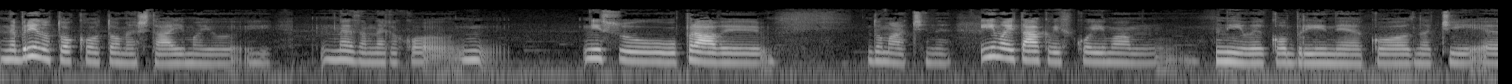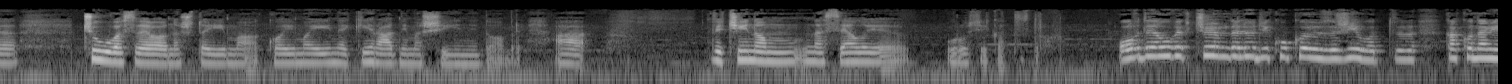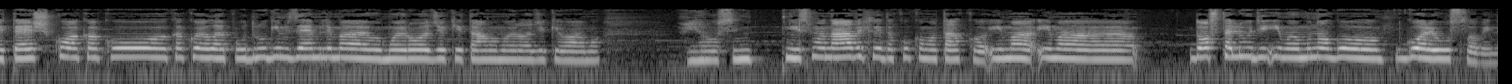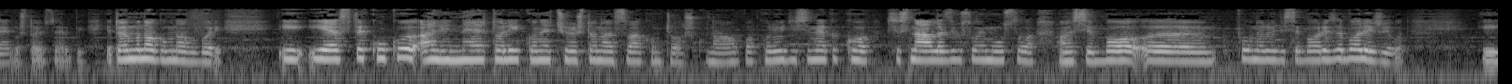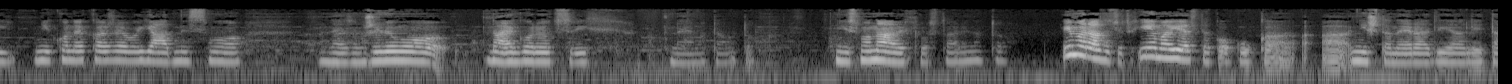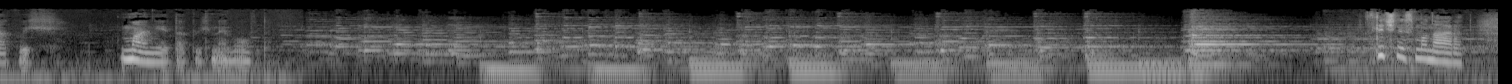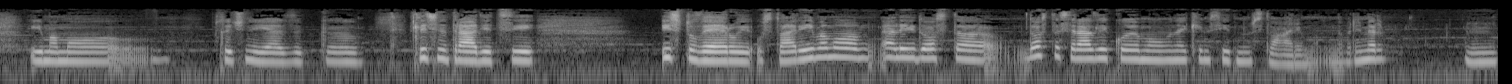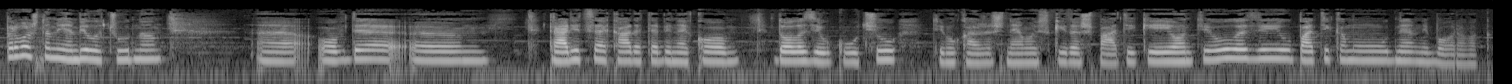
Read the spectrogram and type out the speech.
Ne brinu toliko o tome šta imaju i ne znam, nekako nisu pravi domaćine. Ima i takvih koji ima nive, ko brine, ko znači e, čuva sve ono što ima, ko ima i neki radni mašini dobre. A većinom na selu je u Rusiji katastrofa. Ovde uvek čujem da ljudi kukaju za život, kako nam je teško, a kako, kako je lepo u drugim zemljama, evo moj rođak je tamo, moj rođak je vamo. I Rusi nismo navikli da kukamo tako. Ima, ima dosta ljudi imaju mnogo gore uslovi nego što je u Srbiji. I to je mnogo, mnogo gori. I jeste kukuju, ali ne toliko, ne čuješ to na svakom čošku. Naopako, ljudi se nekako se snalazi u svojim uslova. On se bo, e, puno ljudi se bori za bolji život. I niko ne kaže, evo, jadni smo, ne znam, živimo najgore od svih. Nema tamo toga. Nismo navikli u stvari na to. Ima različitih, ima jeste ko kuka, a, a ništa ne radi, ali takvih, manje je takvih nego ovde. Slični smo narod. Imamo slični jezik, slične tradicije, istu veru u stvari imamo, ali dosta, dosta se razlikujemo u nekim sitnim stvarima. Naprimjer, prvo što mi je bilo čudno uh, ovde um, tradicija je kada tebi neko dolazi u kuću, ti mu kažeš nemoj skidaš patike i on ti ulazi u patikama u dnevni boravak.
